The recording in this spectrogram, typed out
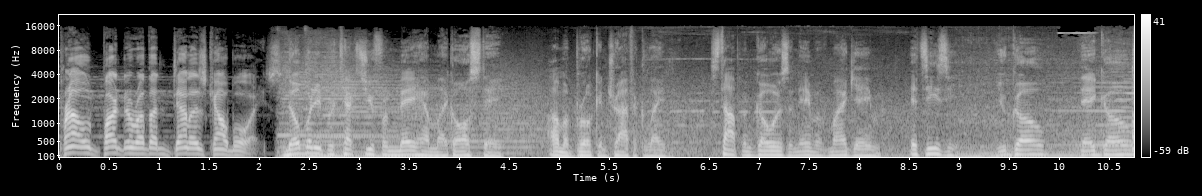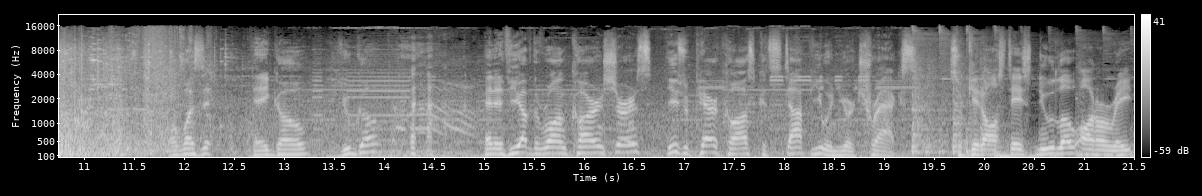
proud partner of the Dallas Cowboys. Nobody protects you from mayhem like Allstate. I'm a broken traffic light. Stop and go is the name of my game. It's easy. You go, they go. Or was it they go, you go? and if you have the wrong car insurance, these repair costs could stop you in your tracks. So get Allstate's new low auto rate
